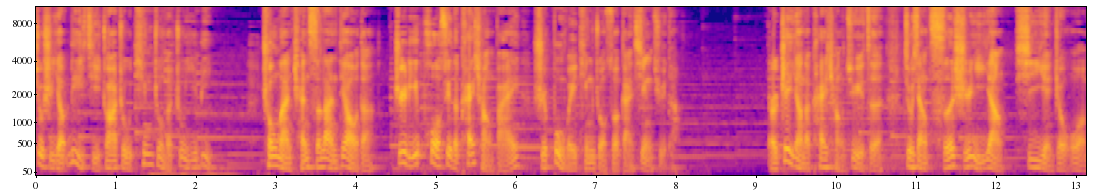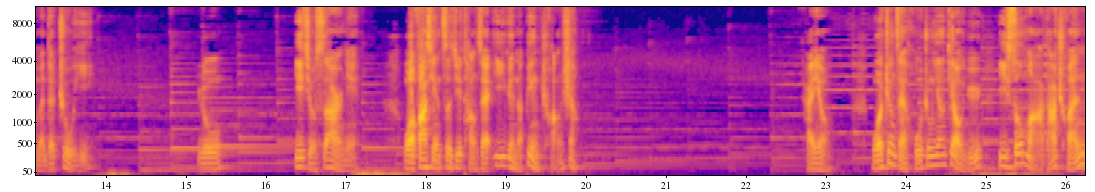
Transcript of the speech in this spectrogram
就是要立即抓住听众的注意力，充满陈词滥调的。支离破碎的开场白是不为听众所感兴趣的，而这样的开场句子就像磁石一样吸引着我们的注意。如，一九四二年，我发现自己躺在医院的病床上。还有，我正在湖中央钓鱼，一艘马达船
